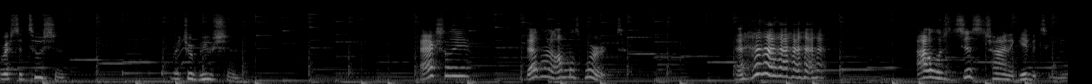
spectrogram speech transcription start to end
restitution. Retribution. Actually, that one almost worked. I was just trying to give it to you.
